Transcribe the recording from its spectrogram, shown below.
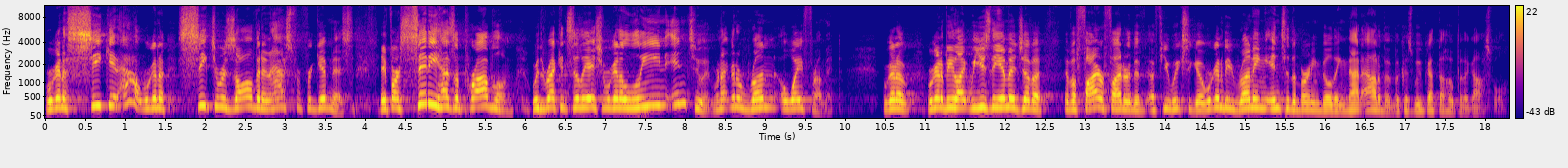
we're going to seek it out. We're going to seek to resolve it and ask for forgiveness. If our city has a problem with reconciliation, we're going to lean into it. We're not going to run away from it. We're going to, we're going to be like, we used the image of a, of a firefighter a few weeks ago. We're going to be running into the burning building, not out of it, because we've got the hope of the gospel.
